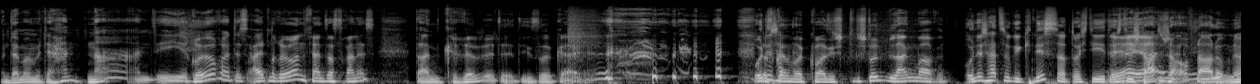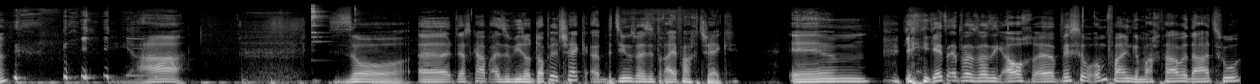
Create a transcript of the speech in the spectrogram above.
Und wenn man mit der Hand nah an die Röhre des alten Röhrenfernsehers dran ist, dann kribbelte die so geil. Und das kann hat, man quasi st- stundenlang machen. und es hat so geknistert durch die, durch Ja, die statische ja. Aufladung, ne? ja. So, äh, das gab also wieder Doppelcheck, äh, beziehungsweise Dreifachcheck. Ähm, jetzt etwas, was ich auch äh, bis zum Umfallen gemacht habe dazu.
